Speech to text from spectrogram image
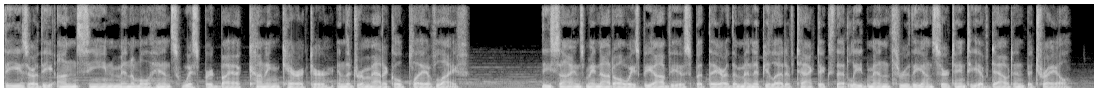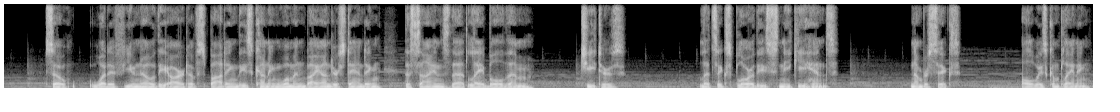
These are the unseen, minimal hints whispered by a cunning character in the dramatical play of life. These signs may not always be obvious, but they are the manipulative tactics that lead men through the uncertainty of doubt and betrayal. So, what if you know the art of spotting these cunning women by understanding the signs that label them cheaters? Let's explore these sneaky hints. Number 6. Always complaining.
